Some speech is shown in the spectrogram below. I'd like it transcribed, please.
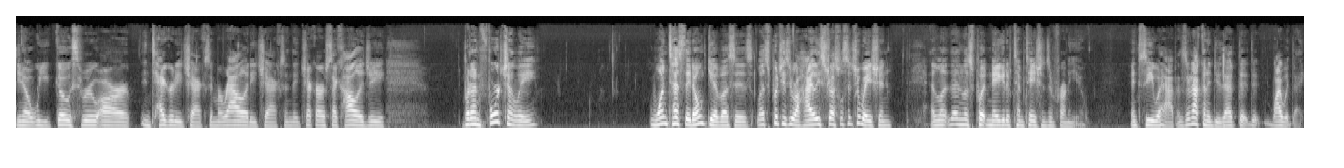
you know we go through our integrity checks and morality checks and they check our psychology. But unfortunately one test they don't give us is let's put you through a highly stressful situation and let, then let's put negative temptations in front of you and see what happens. They're not going to do that. They, they, why would they?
